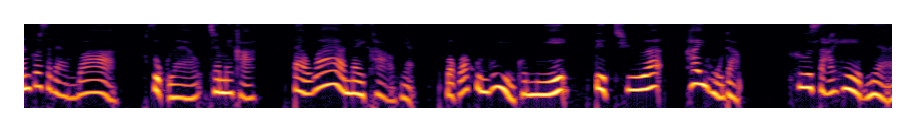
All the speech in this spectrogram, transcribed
นั่นก็แสดงว่าสุกแล้วใช่ไหมคะ แต่ว่าในข่าวเนี่ย บอกว่าคุณผู้หญิงคนนี้ ติดเชื้อไข้หูดับ คือสาเหตุเนี่ย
